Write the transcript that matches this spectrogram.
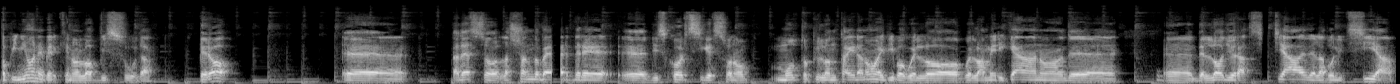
opinione perché non l'ho vissuta, però eh, adesso lasciando perdere eh, discorsi che sono molto più lontani da noi, tipo quello, quello americano de, eh, dell'odio razziale della polizia,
